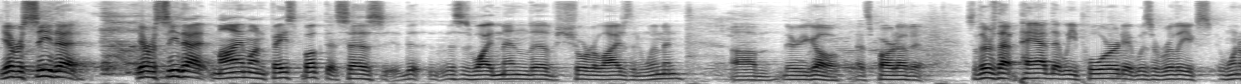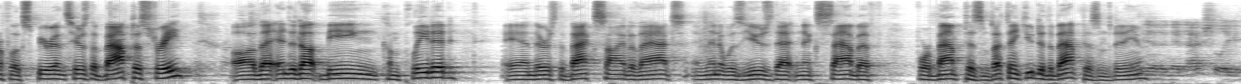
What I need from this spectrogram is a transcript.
you ever see that? You ever see that mime on Facebook that says this is why men live shorter lives than women? Um, there you go. That's part of it. So there's that pad that we poured. It was a really ex- wonderful experience. Here's the baptistry uh, that ended up being completed, and there's the backside of that. And then it was used that next Sabbath for baptisms. I think you did the baptisms, didn't you? did, and it actually,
